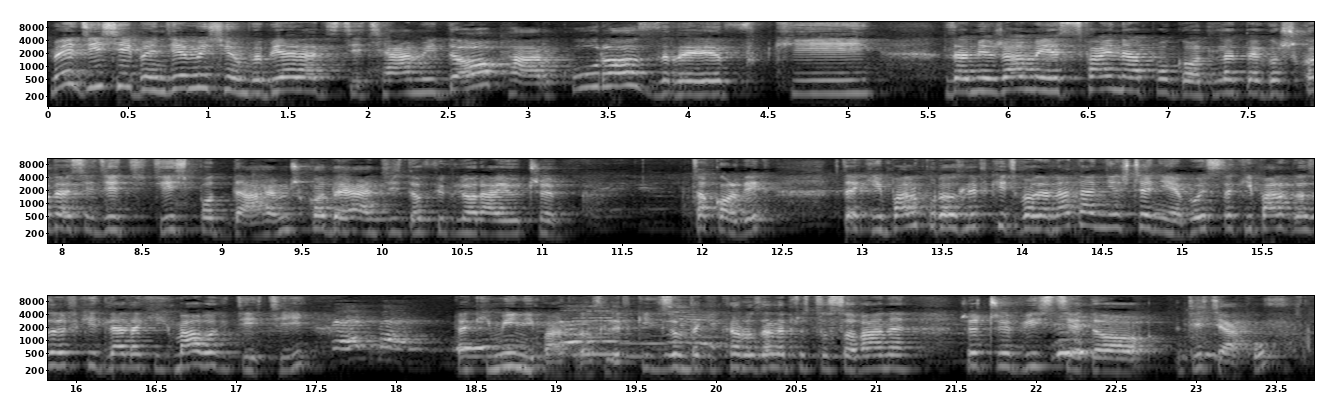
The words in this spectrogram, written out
My dzisiaj będziemy się wybierać z dzieciami do parku rozrywki. Zamierzamy, jest fajna pogoda, dlatego szkoda siedzieć gdzieś pod dachem, szkoda jechać do Figloraju czy cokolwiek. W takim parku rozrywki, co prawda Natan jeszcze nie, bo jest taki park rozrywki dla takich małych dzieci. Taki mini park rozrywki, gdzie są takie karuzele przystosowane rzeczywiście do dzieciaków.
